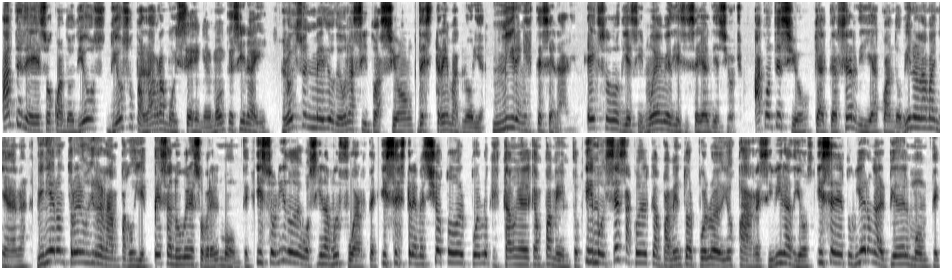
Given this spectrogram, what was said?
Antes de eso, cuando Dios dio su palabra a Moisés en el monte Sinaí, lo hizo en medio de una situación de extrema gloria. Miren este escenario. Éxodo 19, 16 al 18. Aconteció que al tercer día, cuando vino la mañana, vinieron truenos y relámpagos y espesa nube sobre el monte, y sonido de bocina muy fuerte, y se estremeció todo el pueblo que estaba en el campamento, y Moisés sacó del campamento al pueblo de Dios para recibir a Dios, y se detuvieron al pie del monte.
